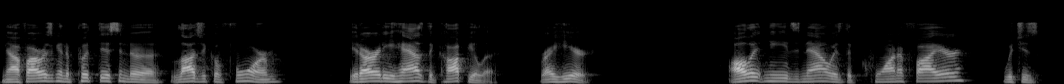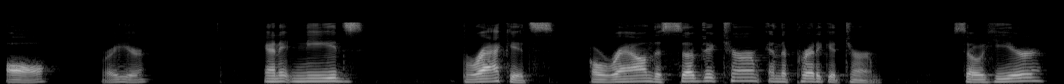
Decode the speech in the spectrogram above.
Now, if I was going to put this into logical form, it already has the copula right here. All it needs now is the quantifier which is all right here. And it needs brackets around the subject term and the predicate term. So here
